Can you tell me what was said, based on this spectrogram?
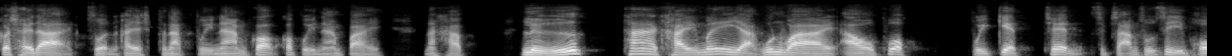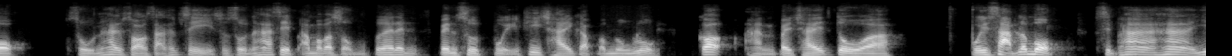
ก็ใช้ได้ ส่วนใครจะถนัดปุ๋ยน้ำก็ก็ปุ๋ยน้ำไปนะครับ หรือถ้าใครไม่อยากวุ่นวายเอาพวกปุ๋ยเกตเช่น 13 046 0 5 2 3 4 0 0 50 เอามาผสมเพื่อให้ได้เป็นสูตรปุ๋ยที่ใช้กับบำรุงลูก ก็หันไปใช้ตัวปุ๋ยสามระบบ 15 5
